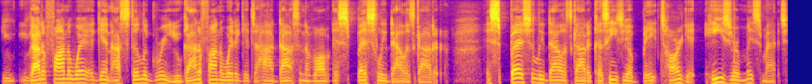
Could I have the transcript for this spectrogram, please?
You you got to find a way. Again, I still agree. You got to find a way to get Jahan Dotson involved, especially Dallas Goedert, Especially Dallas Goedert, because he's your big target. He's your mismatch.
